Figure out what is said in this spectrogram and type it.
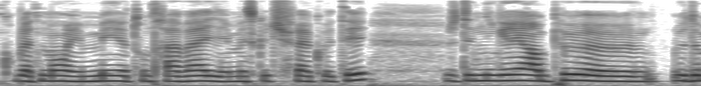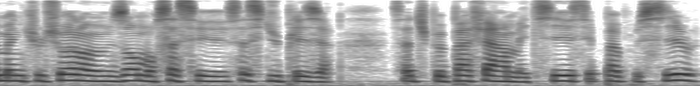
complètement aimer ton travail, aimer ce que tu fais à côté. Je dénigrais un peu euh, le domaine culturel en me disant, bon, ça, c'est du plaisir. Ça, tu peux pas faire un métier, c'est pas possible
